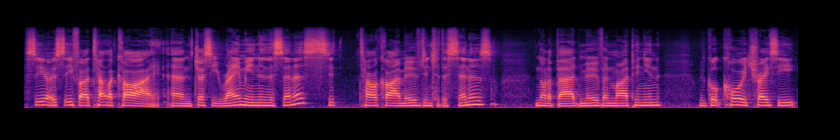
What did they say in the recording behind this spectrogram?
Siosifa Talakai and Jesse Ramien in the centres. Talakai moved into the centres. Not a bad move, in my opinion. We've got Corey Tracy,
